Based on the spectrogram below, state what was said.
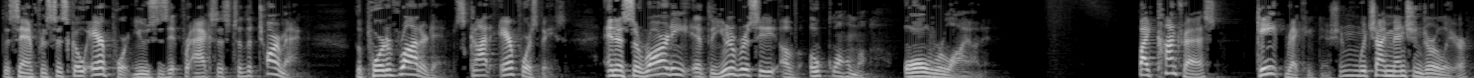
The San Francisco airport uses it for access to the tarmac. The Port of Rotterdam, Scott Air Force Base, and a sorority at the University of Oklahoma all rely on it. By contrast, gait recognition, which I mentioned earlier,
